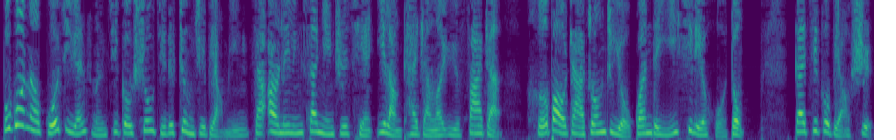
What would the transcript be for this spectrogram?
不过呢，国际原子能机构收集的证据表明，在2003年之前，伊朗开展了与发展核爆炸装置有关的一系列活动。该机构表示，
